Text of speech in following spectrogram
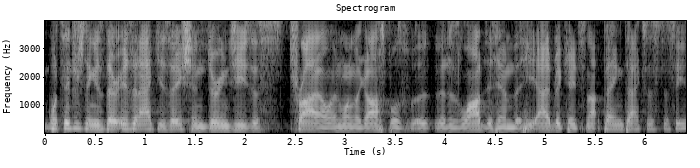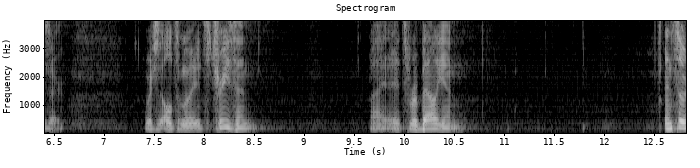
What's interesting is there is an accusation during Jesus' trial in one of the Gospels that is lobbed at him that he advocates not paying taxes to Caesar, which ultimately it's treason, right? It's rebellion. And so,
